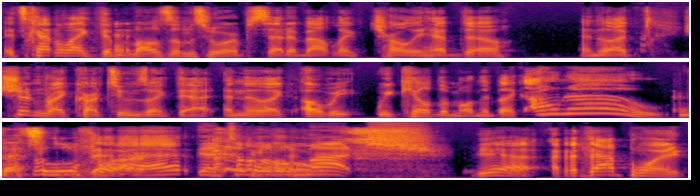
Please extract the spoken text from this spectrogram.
It's kind of like the Muslims who are upset about like Charlie Hebdo, and they're like, "Shouldn't write cartoons like that." And they're like, "Oh, we, we killed them all." And they'd be like, "Oh no, That's a little do far. that. That's a little much. Yeah, and at that point,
